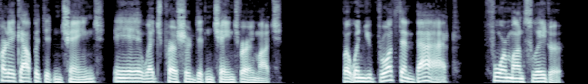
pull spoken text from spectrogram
Cardiac output didn't change. Eh, wedge pressure didn't change very much. But when you brought them back four months later,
